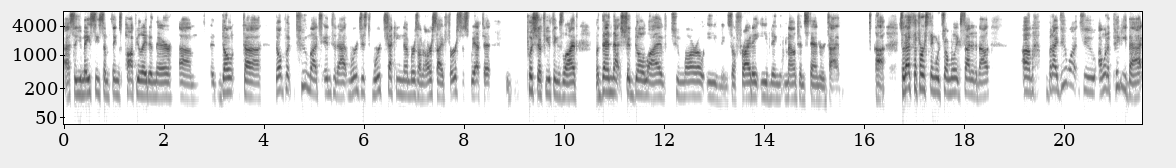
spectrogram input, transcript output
Uh, so you may see some things populate in there. Um, don't uh, don't put too much into that. We're just we're checking numbers on our side first, so we have to push a few things live. But then that should go live tomorrow evening, so Friday evening Mountain Standard Time. Uh, so that's the first thing which I'm really excited about. Um, but I do want to, I want to piggyback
